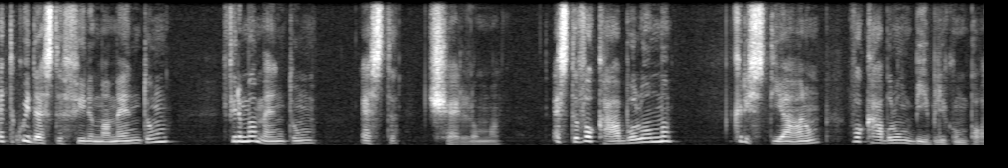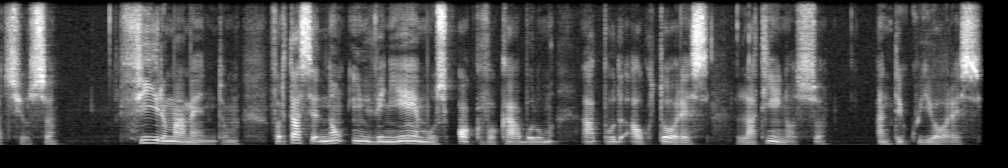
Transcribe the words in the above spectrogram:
Et quid est firmamentum? Firmamentum est cellum. Est vocabulum Christianum, vocabulum biblicum potius firmamentum, fortasse non inveniemus hoc vocabulum apud auctores latinos antiquiores,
